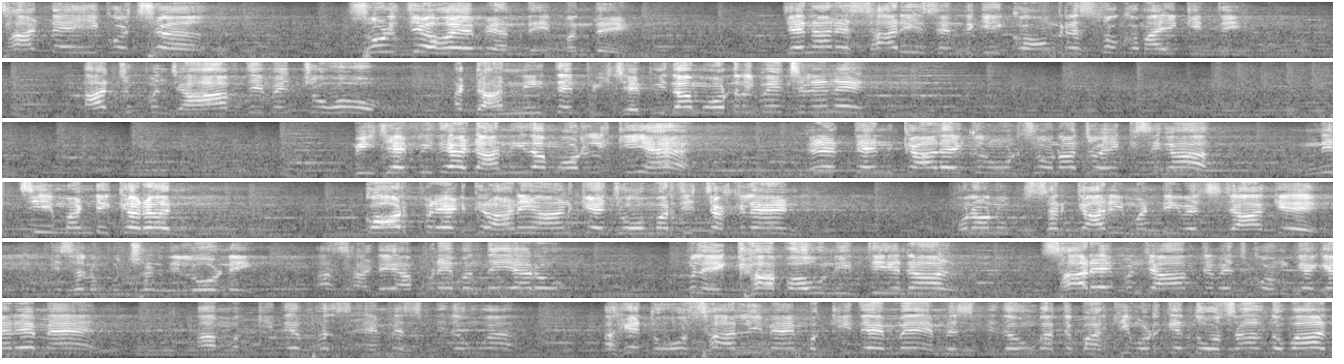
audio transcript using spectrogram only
ਸਾਡੇ ਹੀ ਕੁਝ ਸੁਲਝੇ ਹੋਏ ਬੰਦੇ ਬੰਦੇ ਜਿਨ੍ਹਾਂ ਨੇ ਸਾਰੀ ਜ਼ਿੰਦਗੀ ਕਾਂਗਰਸ ਤੋਂ ਕਮਾਈ ਕੀਤੀ। ਅੱਜ ਪੰਜਾਬ ਦੇ ਵਿੱਚ ਉਹ ਅਡਾਨੀ ਤੇ ਬੀਜੇਪੀ ਦਾ ਮਾਡਲ ਵੇਚ ਰਹੇ ਨੇ। ਬੀਜੇਪੀ ਦੇ ਅਡਾਨੀ ਦਾ ਮਾਡਲ ਕੀ ਹੈ? ਜਿਹੜੇ ਤਿੰਨ ਕਾਲੇ ਕਾਨੂੰਨ ਸੀ, ਉਹਨਾਂ ਚੋਂ ਇੱਕ ਸੀਗਾ ਨਿੱਜੀ ਮੰਡੀਕਰਨ। ਕਾਰਪੋਰੇਟ ਘਰਾਣੇ ਆਣ ਕੇ ਜੋ ਮਰਜ਼ੀ ਚੱਕ ਲੈਣ। ਉਹਨਾਂ ਨੂੰ ਸਰਕਾਰੀ ਮੰਡੀ ਵਿੱਚ ਜਾ ਕੇ ਕਿਸੇ ਨੂੰ ਪੁੱਛਣ ਦੀ ਲੋੜ ਨਹੀਂ। ਆ ਸਾਡੇ ਆਪਣੇ ਬੰਦੇ ਯਾਰੋ। ਭਲੇਖਾ ਪਾਉ ਨੀਤੀ ਨਾਲ। ਸਾਰੇ ਪੰਜਾਬ ਦੇ ਵਿੱਚ ਘੁੰਮ ਕੇ ਕਹਿ ਰਹੇ, ਮੈਂ ਆ ਮੱਕੀ ਤੇ ਫਸ ਐਮਐਸਪੀ ਦਊਂਗਾ। ਅਖੇ 2 ਸਾਲ ਲਈ ਮੈਂ ਮੱਕੀ ਤੇ ਮੈਂ ਐਮਐਸਪੀ ਦਊਂਗਾ ਤੇ ਬਾਕੀ ਮੁੜ ਕੇ 2 ਸਾਲ ਤੋਂ ਬਾਅਦ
